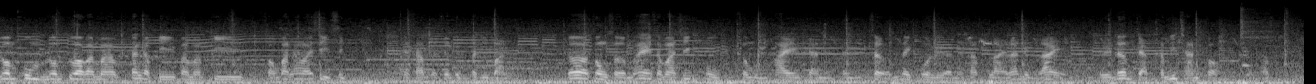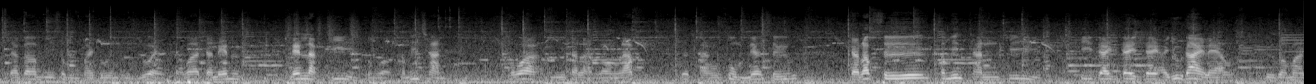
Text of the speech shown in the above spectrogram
รวมกลุ่มรวมตัวกันมาตั้งแต่ปีประมาณปี 2540 นะครับจนถึงปัจจุบัน ก็ส่งเสริมให้สมาชิกปลูกสมุนไพรกันเป็นเสริมในครัวเรือนนะครับรายละหนึ่งไร่โดยเริ่มจากขมิ้นชันก่อนนะครับแล้วก็มีสมุนไพรตัวอื่นๆด้วย แต่ว่าจะเน้นเน้นหลักที่ตัวขมิ้นชัน เพราะว่ามีตลาดรองรับทางกลุ่มเนี่ยซื้อ จะรับซื้อขมิ้นชันที่ที่ได้ได้ได้อายุได้แล้ว คือประมาณ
